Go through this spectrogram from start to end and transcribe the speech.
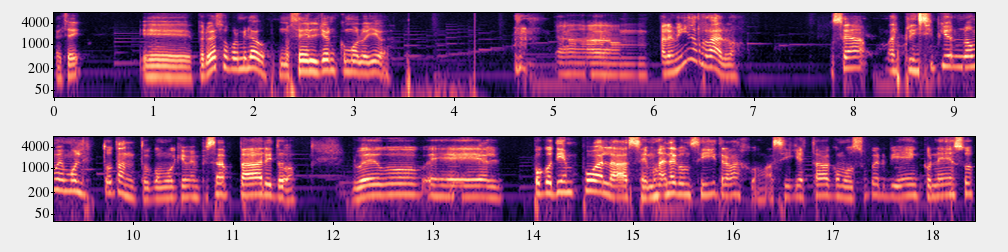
¿Cachai? Eh, pero eso por mi lado. No sé el John cómo lo lleva. Am, para mí es raro. O sea, al principio no me molestó tanto, como que me empecé a adaptar y todo. Luego, eh, al poco tiempo, a la semana conseguí trabajo, así que estaba como súper bien con eso.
